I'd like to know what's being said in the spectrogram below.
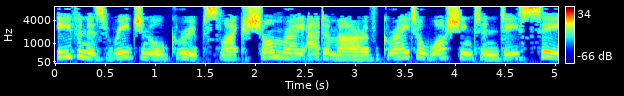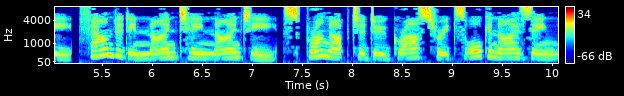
even as regional groups like Shomrei Adamah of Greater Washington, D.C. founded in 1990 sprung up to do grassroots organizing,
